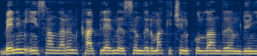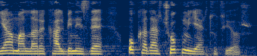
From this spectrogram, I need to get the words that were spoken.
benim insanların kalplerini ısındırmak için kullandığım dünya malları kalbinizde o kadar çok mu yer tutuyor?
